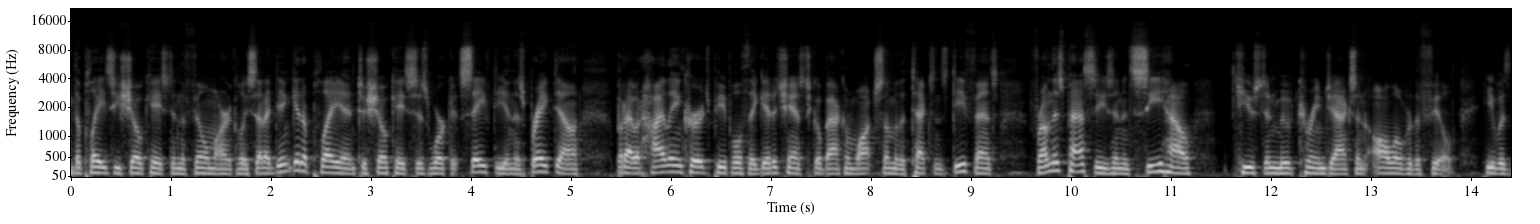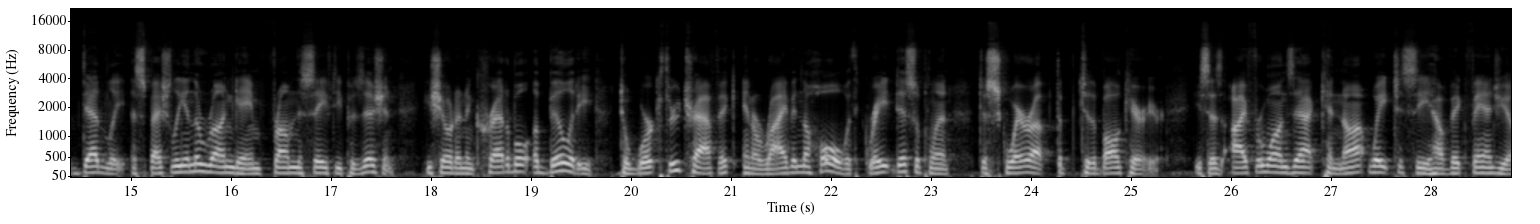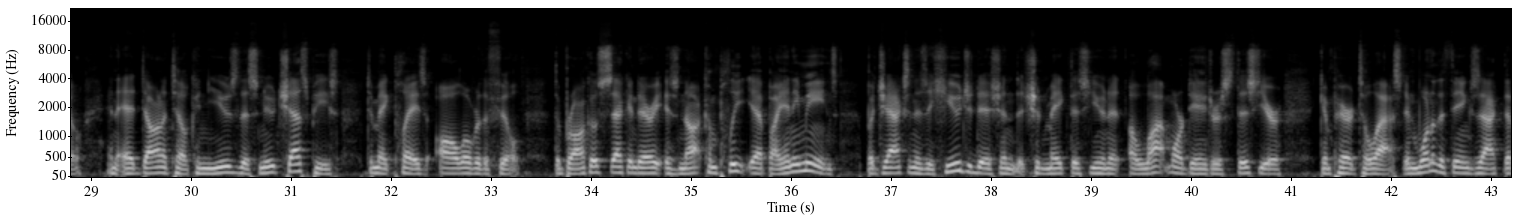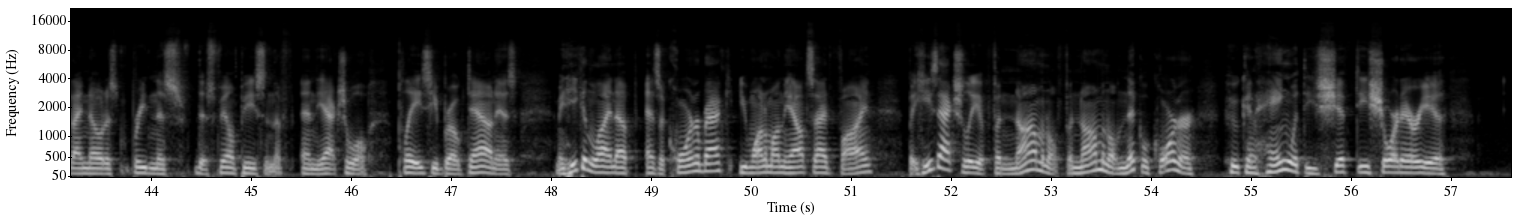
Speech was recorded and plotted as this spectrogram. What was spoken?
the plays he showcased in the film article. He said, I didn't get a play in to showcase his work at safety in this breakdown, but I would highly encourage people, if they get a chance, to go back and watch some of the Texans' defense from this past season and see how Houston moved Kareem Jackson all over the field. He was deadly, especially in the run game from the safety position. He showed an incredible ability to work through traffic and arrive in the hole with great discipline to square up the, to the ball carrier. He says, I, for one, Zach, cannot wait to see how Vic Fangio and Ed Donatell can use this new chess piece to make plays all over the field. The Broncos secondary is not complete yet by any means, but Jackson is a huge addition that should make this unit a lot more dangerous this year compared to last. And one of the things, Zach, that I noticed reading this this film piece and the and the actual plays he broke down is, I mean, he can line up as a cornerback. You want him on the outside, fine, but he's actually a phenomenal, phenomenal nickel corner who can hang with these shifty, short area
